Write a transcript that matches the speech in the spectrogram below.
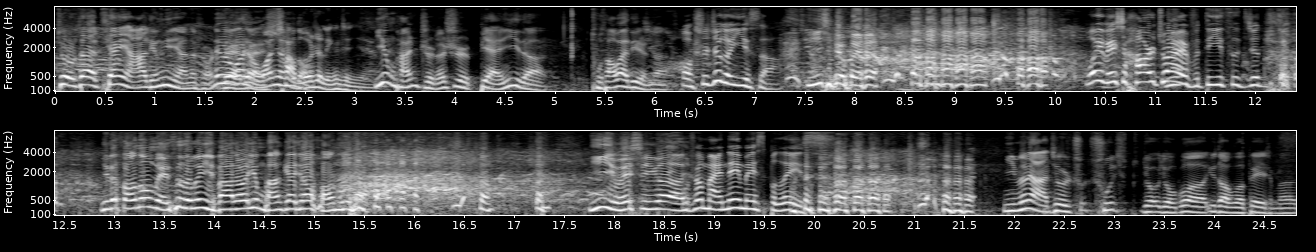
就是在天涯零几年的时候，那个时候完全完全不懂，差不多是零几年。硬盘指的是贬义的。吐槽外地人的哦，是这个意思啊？你以为？我以为是 hard drive 第一次就，你的房东每次都给你发，他说硬盘该交房租。你以为是一个？我说 My name is Blaze。你们俩就是出出有有过遇到过被什么？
